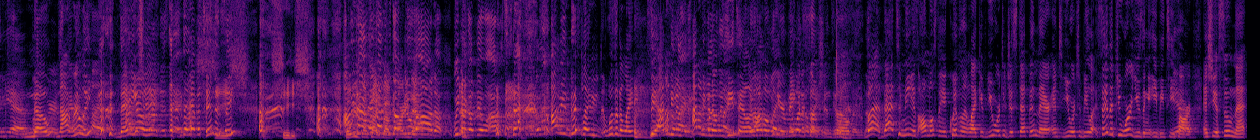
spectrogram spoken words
And yeah, no, not really. they I ain't shit. Saying, they have a tendency. Sheesh. So we was Not- gonna talk about even gonna Cardi's deal with album. Autumn. We're not gonna deal with Autumn. I mean, this lady was it a lady? See, Yeah, I don't even. I don't It even know the details. I'm over here making was a lady. assumptions It was a though. lady, though. But that to me is almost the equivalent. Like if you were to just step in there and you were to be like, say that you were using an EBT Yeah. card and she assumed that,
